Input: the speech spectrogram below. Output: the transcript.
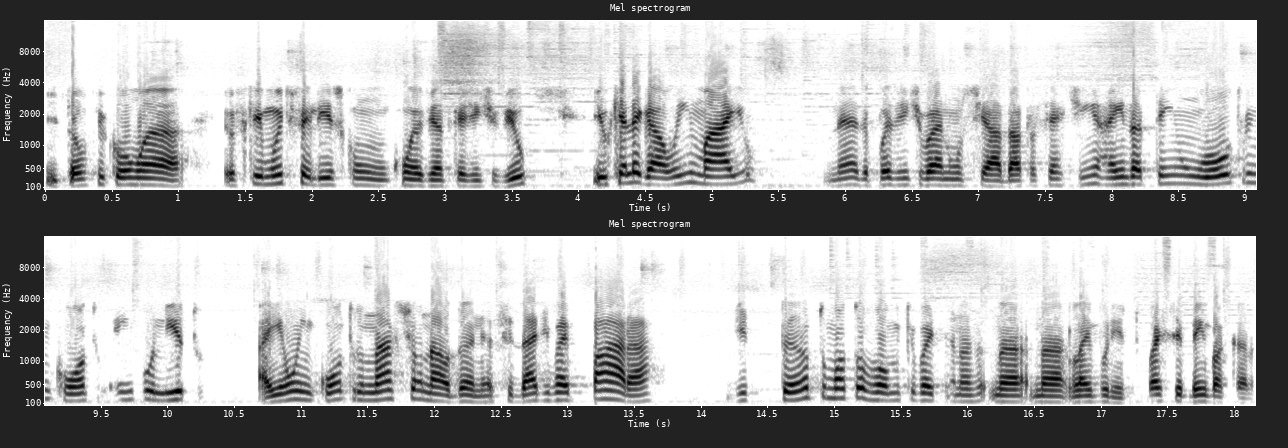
Então ficou uma, eu fiquei muito feliz com, com o evento que a gente viu. E o que é legal, em maio, né, depois a gente vai anunciar a data certinha, ainda tem um outro encontro em Bonito. Aí é um encontro nacional, Dani. A cidade vai parar de tanto motorhome que vai ter na, na, na, lá em Bonito. Vai ser bem bacana.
